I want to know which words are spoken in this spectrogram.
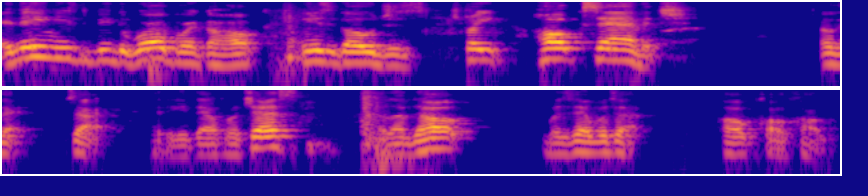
and then he needs to be the World Breaker Hulk. He needs to go just straight Hulk Savage. Okay, sorry, had to get that off my chest. I love the Hulk. What's that? What's up? Hulk, Hulk, Hulk.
